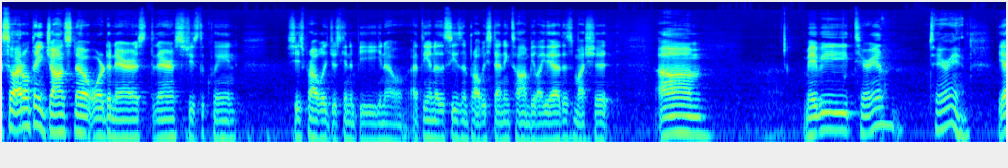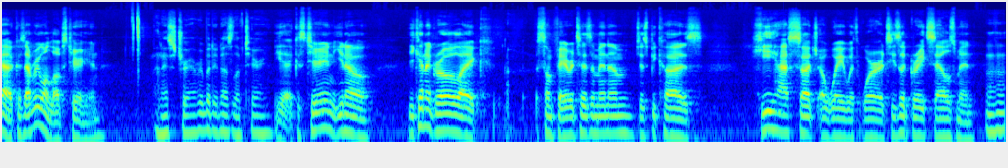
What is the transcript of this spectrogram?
so I don't think Jon Snow or Daenerys. Daenerys, she's the queen. She's probably just gonna be, you know, at the end of the season, probably standing tall and be like, "Yeah, this is my shit." Um, maybe Tyrion. Tyrion. Yeah, because everyone loves Tyrion. That is true. Everybody does love Tyrion. Yeah, because Tyrion, you know, you kind of grow like some favoritism in him just because he has such a way with words. He's a great salesman. Mm-hmm.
